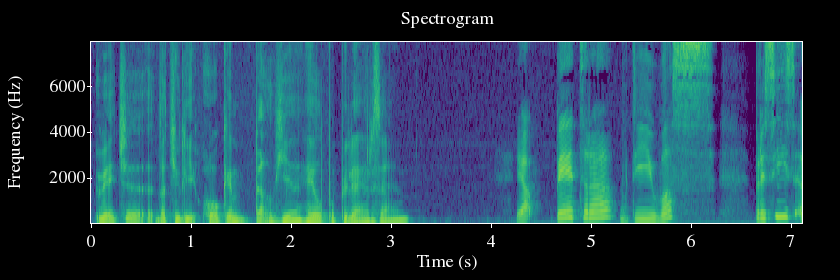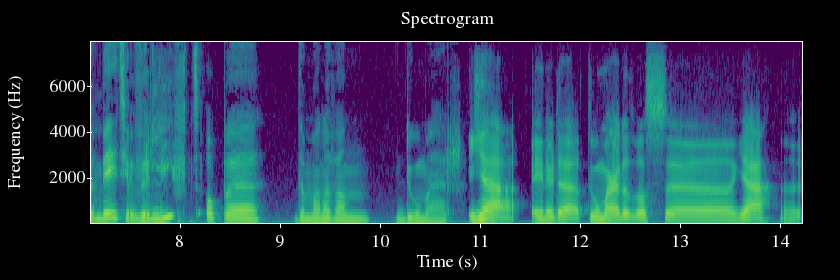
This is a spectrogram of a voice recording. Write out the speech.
Weet je dat jullie ook in België heel populair zijn? Ja, Petra, die was precies een beetje verliefd op uh, de mannen van Doe Maar. Ja, inderdaad. Doe Maar, dat was uh, ja, een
